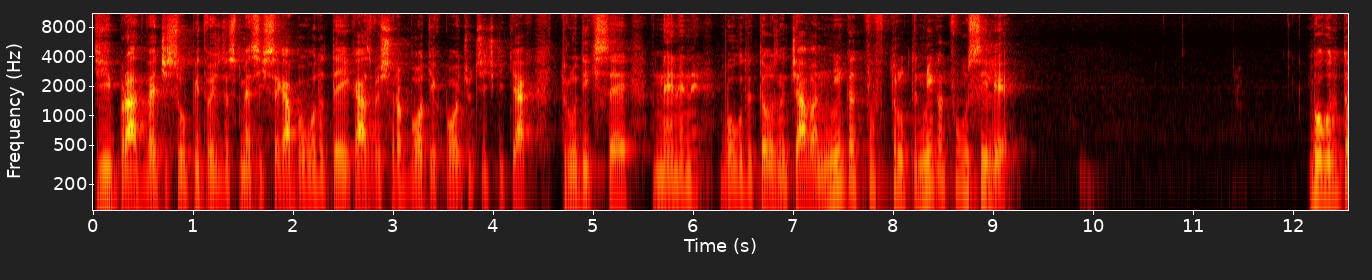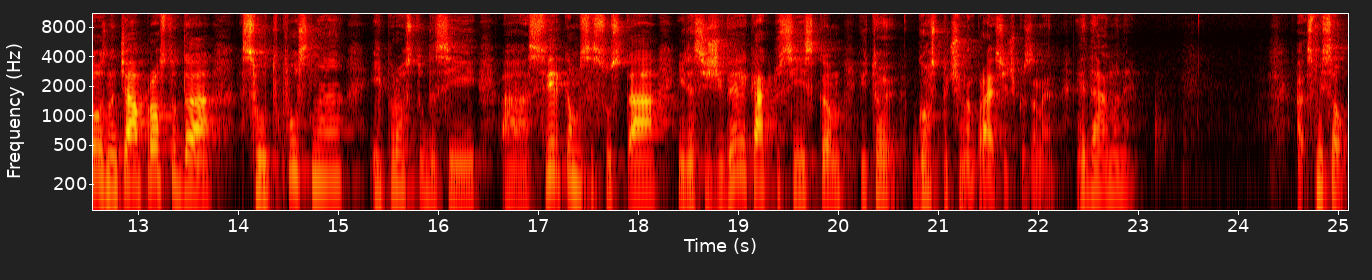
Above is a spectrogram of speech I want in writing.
Ти, брат, вече се опитваш да смесиш сега благодата и казваш, работих повече от всички тях, трудих се. Не, не, не. Благодата означава никакъв труд, никакво усилие. Благодата означава просто да се отпусна и просто да си а, свиркам с уста и да си живея както си искам и той, Господ ще направи всичко за мен. Е, да, ама не. А, смисъл,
